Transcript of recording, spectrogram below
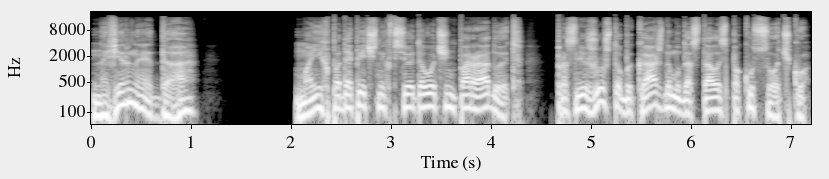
наверное, да. Моих подопечных все это очень порадует. Прослежу, чтобы каждому досталось по кусочку».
